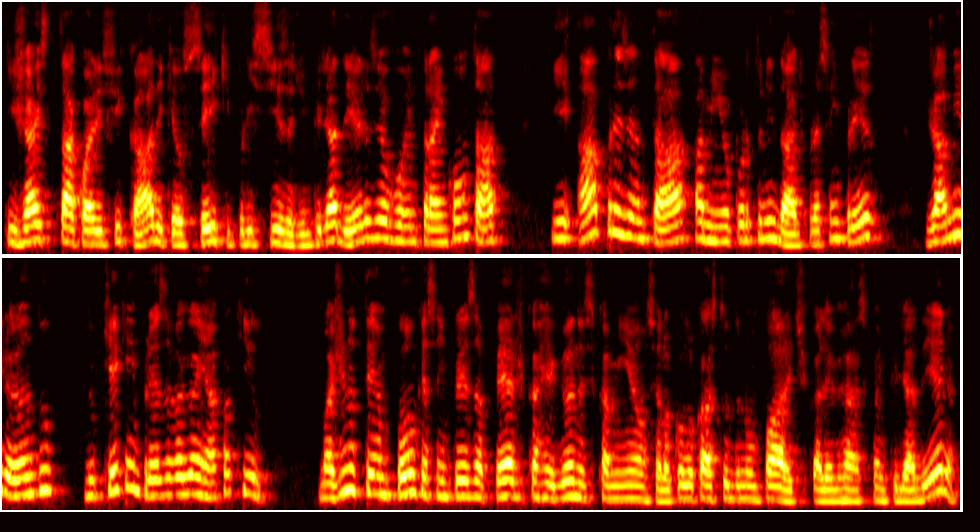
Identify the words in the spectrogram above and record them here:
que já está qualificado e que eu sei que precisa de empilhadeiras, eu vou entrar em contato e apresentar a minha oportunidade para essa empresa, já mirando no que, que a empresa vai ganhar com aquilo. Imagina o tempão que essa empresa perde carregando esse caminhão. Se ela colocasse tudo num pallet e carregasse com a empilhadeira,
